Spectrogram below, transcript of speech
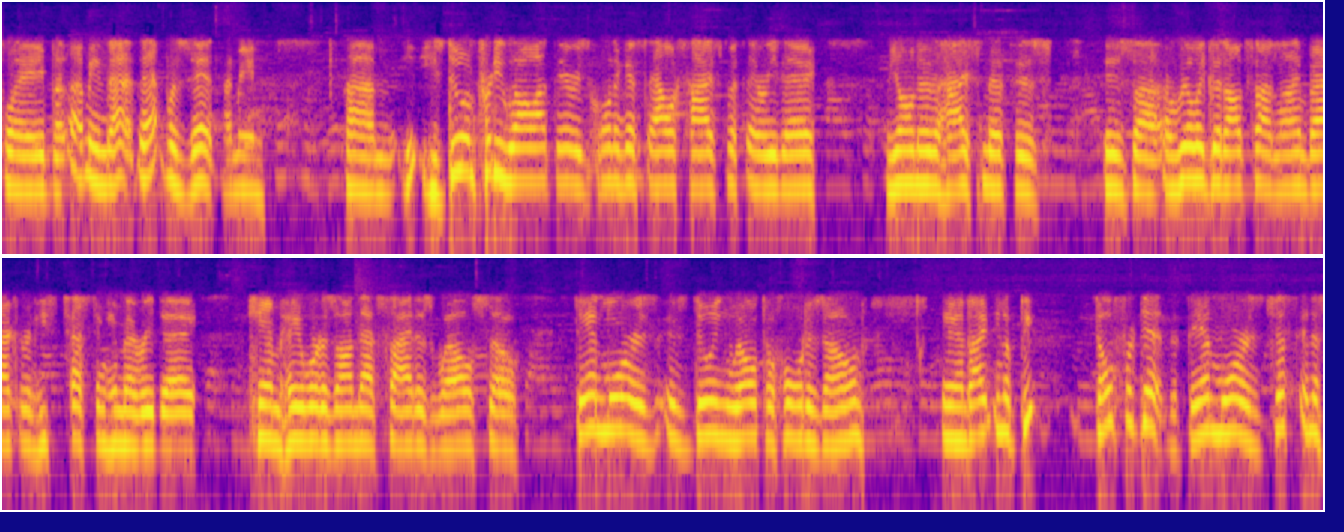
play. But I mean, that that was it. I mean, um, he's doing pretty well out there. He's going against Alex Highsmith every day. We all know that Highsmith is is uh, a really good outside linebacker, and he's testing him every day. Cam Heyward is on that side as well. So Dan Moore is, is doing well to hold his own. And I, you know, pe- don't forget that Dan Moore is just in his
